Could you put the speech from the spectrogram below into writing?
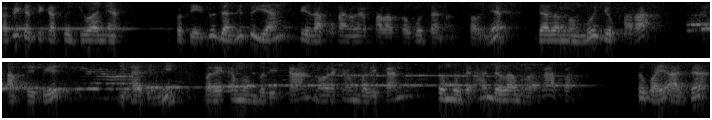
Tapi ketika tujuannya seperti itu dan itu yang dilakukan oleh para togut dan ansarnya dalam membujuk para aktivis jihad ini mereka memberikan mereka memberikan kemudahan dalam rangka apa? Supaya ada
